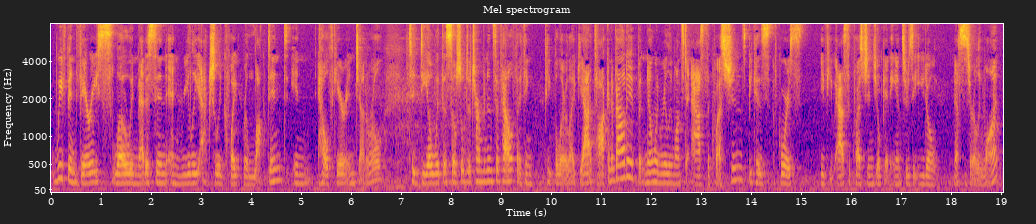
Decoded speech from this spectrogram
we've been very slow in medicine and really actually quite reluctant in healthcare in general to deal with the social determinants of health. I think people are like, yeah, talking about it, but no one really wants to ask the questions because, of course, if you ask the questions, you'll get answers that you don't necessarily want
